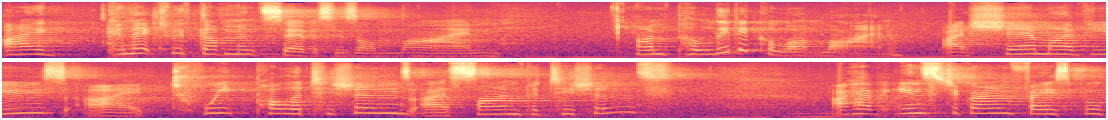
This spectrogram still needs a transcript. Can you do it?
I connect with government services online. I'm political online. I share my views, I tweet politicians, I sign petitions. I have Instagram, Facebook,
